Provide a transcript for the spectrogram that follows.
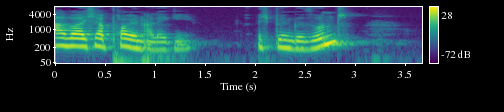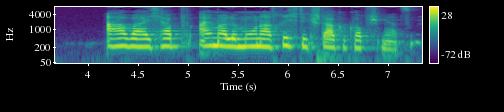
aber ich habe Pollenallergie. Ich bin gesund, aber ich habe einmal im Monat richtig starke Kopfschmerzen.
